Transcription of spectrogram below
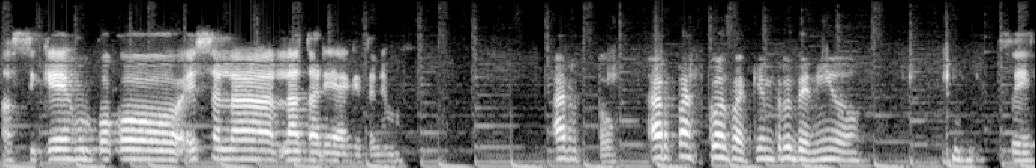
Así que es un poco, esa es la, la tarea que tenemos. Harto, hartas cosas, qué entretenido. Sí.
